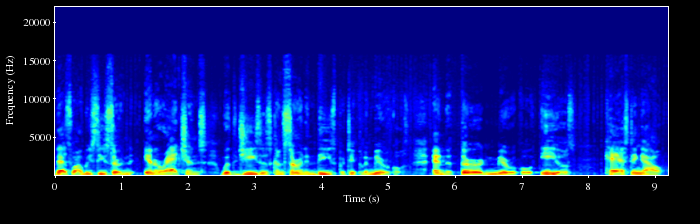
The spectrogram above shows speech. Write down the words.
that's why we see certain interactions with Jesus concerning these particular miracles. And the third miracle is casting out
